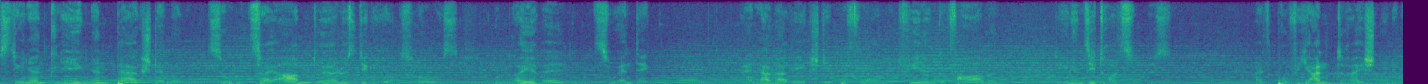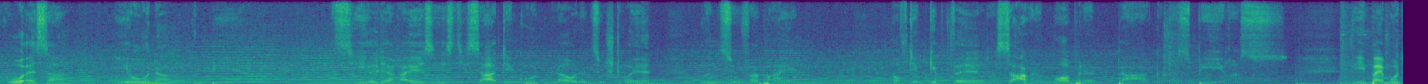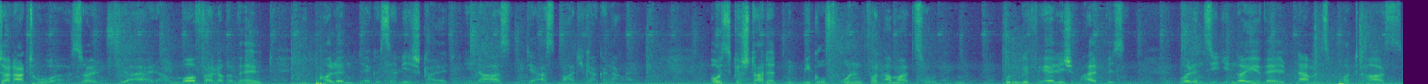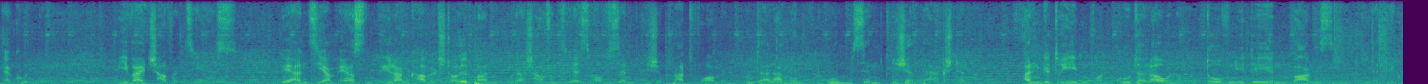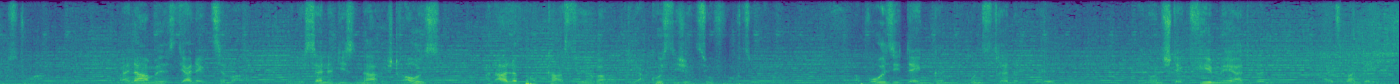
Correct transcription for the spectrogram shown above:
Aus den entlegenen Bergstämmen zogen zwei abenteuerlustige Jungs los, um neue Welten zu entdecken. Ein langer Weg steht bevor mit vielen Gefahren, denen sie trotzen müssen. Als Proviant reichen ihnen Rohesser, Niona und Bier. Ziel der Reise ist die Saat der guten Laune zu streuen und zu verbreiten. Auf dem Gipfel des sagenumworbenen Berg des Bieres. Wie bei Mutter Natur sollen für eine humorvollere Welt die Pollen der Geselligkeit in die Nasen der Asthmatiker gelangen. Ausgestattet mit Mikrofonen von Amazon, ungefährlichem Halbwissen, wollen sie die neue Welt namens Podcasts erkunden. Wie weit schaffen sie es? Werden sie am ersten WLAN-Kabel stolpern oder schaffen sie es auf sämtliche Plattformen und erlangen den Ruhm sämtlicher Bergstämme? Angetrieben von guter Laune und doofen Ideen wagen sie die. Mein Name ist Janik Zimmer und ich sende diese Nachricht raus an alle Podcast-Hörer, die akustische Zuflucht suchen. Obwohl sie denken, uns trennen Welten. In uns steckt viel mehr drin, als man denkt.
